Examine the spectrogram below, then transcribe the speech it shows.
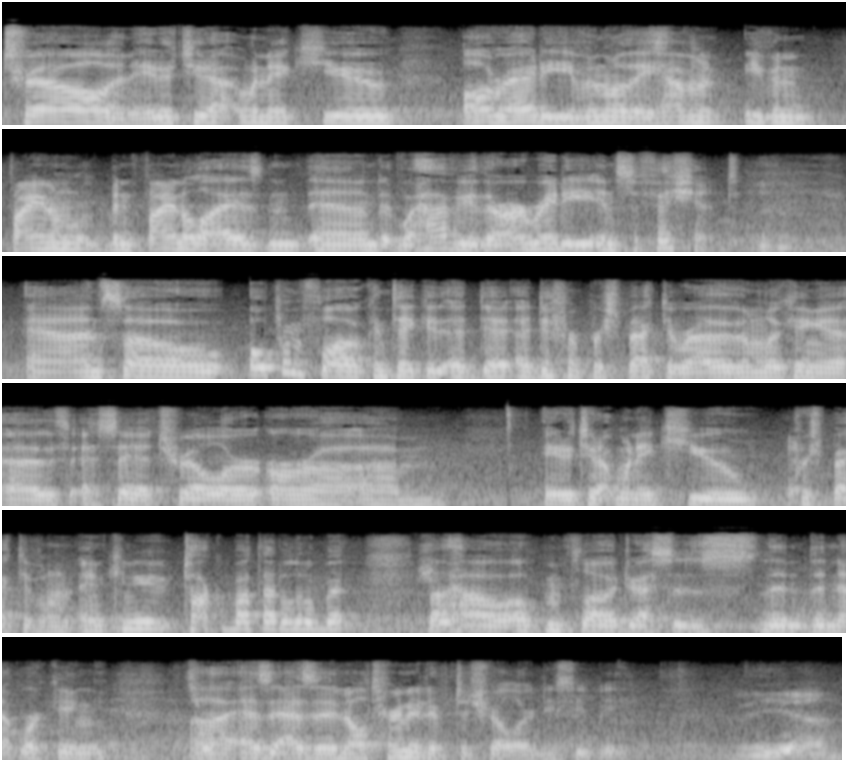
Trill and 802.1AQ already, even though they haven't even final, been finalized and, and what have you, they're already insufficient. And so OpenFlow can take a, a a different perspective rather than looking at, uh, say, a Trill or, or a, um, 802.1AQ perspective on. And can you talk about that a little bit? About how OpenFlow addresses the, the networking uh, as, as an alternative to Trill or DCB? The um,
